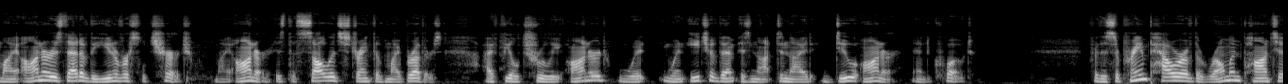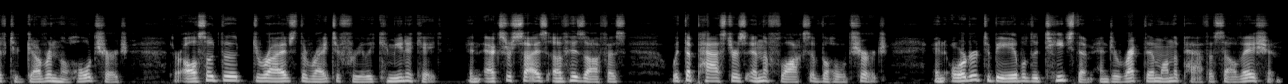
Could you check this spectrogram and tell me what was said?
My honor is that of the universal church. My honor is the solid strength of my brothers. I feel truly honored when each of them is not denied due honor. For the supreme power of the Roman pontiff to govern the whole church, there also derives the right to freely communicate, in exercise of his office, with the pastors and the flocks of the whole church, in order to be able to teach them and direct them on the path of salvation.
